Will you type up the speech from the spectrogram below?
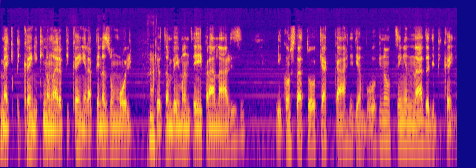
Mac picanha, que não era picanha, era apenas um molho que eu também mandei para análise e constatou que a carne de hambúrguer não tinha nada de picanha.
